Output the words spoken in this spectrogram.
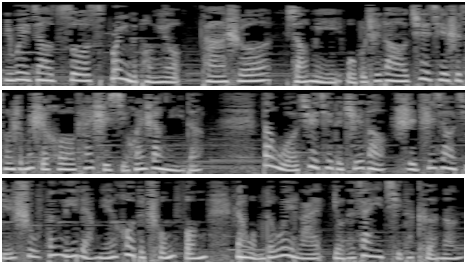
一位叫做 Spring 的朋友，他说：“小米，我不知道确切是从什么时候开始喜欢上你的。”但我确切的知道，是支教结束分离两年后的重逢，让我们的未来有了在一起的可能。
